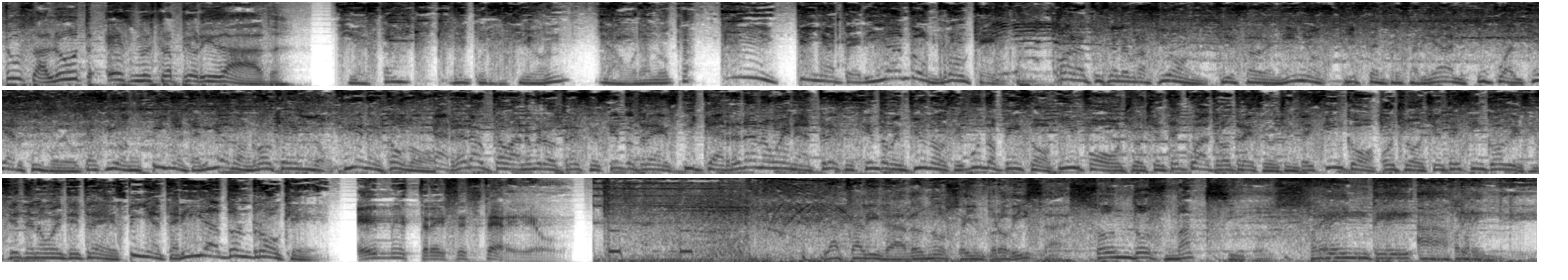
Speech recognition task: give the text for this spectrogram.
Tu salud es nuestra prioridad. Fiesta, decoración, la hora loca. Mm, piñatería Don Roque. Para tu celebración, fiesta de niños, fiesta empresarial y cualquier tipo de ocasión, Piñatería Don Roque lo tiene todo. Carrera octava número 13103 y carrera novena 13121, segundo piso. Info 884-1385, 885-1793. Piñatería Don Roque. M3 Estéreo. La calidad no se improvisa, son dos máximos, frente a frente.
